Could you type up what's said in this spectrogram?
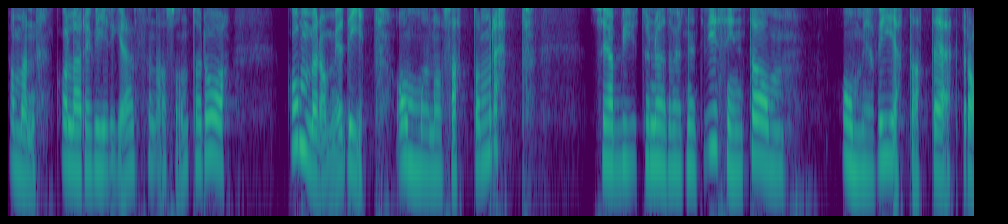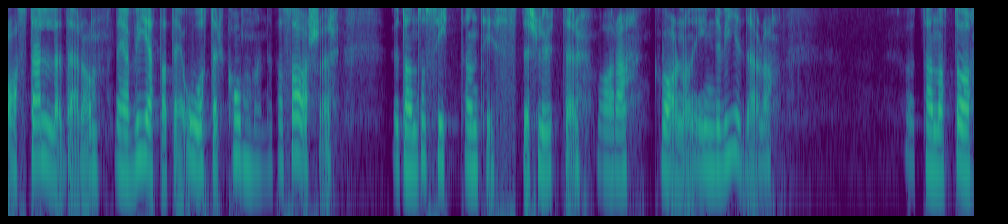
ja, men, kolla revirgränserna och sånt och då kommer de ju dit om man har satt dem rätt. Så jag byter nödvändigtvis inte om om jag vet att det är ett bra ställe där, de, där jag vet att det är återkommande passager. Utan då sitter han tills det slutar vara kvar någon individ där. Då. Utan att då,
